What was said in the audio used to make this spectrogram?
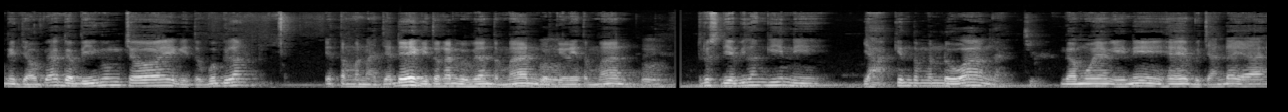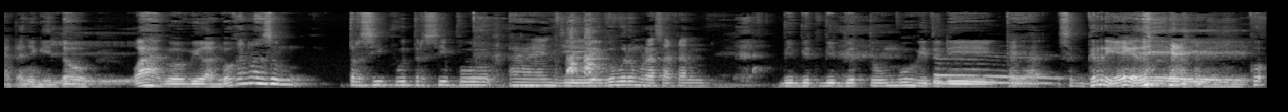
ngejawabnya agak bingung coy gitu gue bilang ya temen aja deh gitu kan gue bilang teman gue Hmm. pilih teman Hmm. terus dia bilang gini yakin temen doang nggak mau yang ini hehe bercanda ya katanya gitu wah gue bilang gue kan langsung tersipu tersipu anjir gue baru merasakan bibit-bibit tumbuh gitu di kayak seger ya Iya, katanya iya, iya. kok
